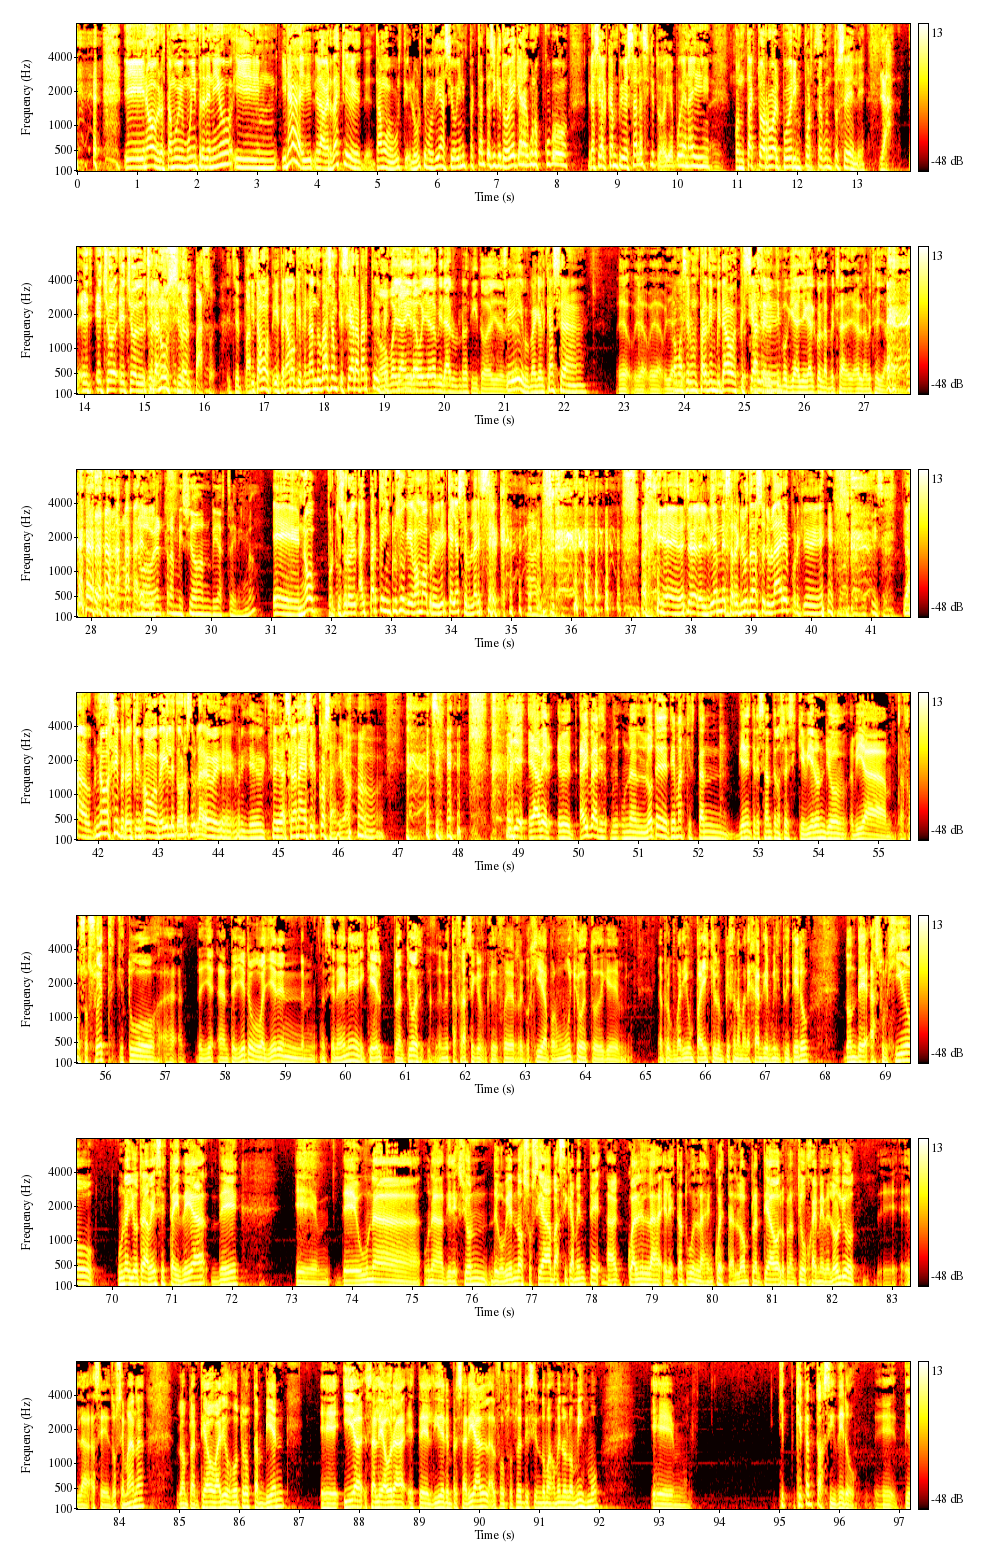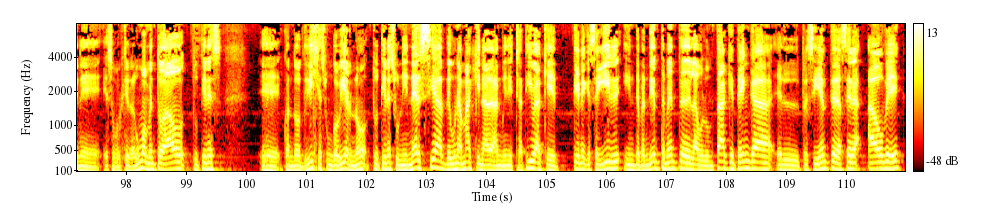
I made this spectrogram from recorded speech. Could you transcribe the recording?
y no, pero está muy muy entretenido y, y nada, y la verdad es que estamos los últimos días han sido bien impactantes, así que todavía quedan algunos cupos gracias al cambio de sala, así que todavía pueden ahí contacto arroba el poder importa.cl. Ya. He- Hecho, hecho, el, Hecho el anuncio. Hecho el paso. Hecho el paso. Y estamos y esperamos que Fernando pase aunque sea la parte no, voy a ir voy a ir a mirar un ratito. a a Sí, mirar. para que alcance a... Voy a- voy a- voy a- voy Vamos a hacer un par de invitados Va a especiales. ser el tipo que va a llegar con la metralla. La metralla. No, no va a haber transmisión vía streaming, ¿no? Eh, no, porque solo hay partes incluso que vamos a prohibir que haya celulares cerca. Ah, Así que, de hecho, el, el viernes se reclutan celulares porque... Claro, no, sí, pero es que vamos a pedirle todos los celulares porque, porque se, se van a decir cosas, digamos. Así que... Oye, eh, a ver, eh, hay varios, un lote de temas que están bien interesantes. No sé si que vieron. Yo vi a Alfonso Suet, que estuvo a- anteayer o ayer en, en CNN, y que él planteó en esta frase que, que fue recogida por mucho, esto de que me preocuparía un país que lo empiezan a manejar 10.000 tuiteros, donde ha surgido una y otra vez esta idea de eh, de una, una dirección de gobierno asociada básicamente a cuál es la- el estatus en las encuestas. Lo han planteado, lo planteó Jaime Belolio eh, hace dos semanas, lo han planteado varios otros también, eh, y sale ahora este el líder empresarial, Alfonso Suet, diciendo más o menos lo mismo. ¿Qué, qué tanto asidero eh, tiene eso? Porque en algún momento dado tú tienes eh, cuando diriges un gobierno, tú tienes una inercia de una máquina administrativa que tiene que seguir independientemente de la voluntad que tenga el presidente de hacer A o B,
